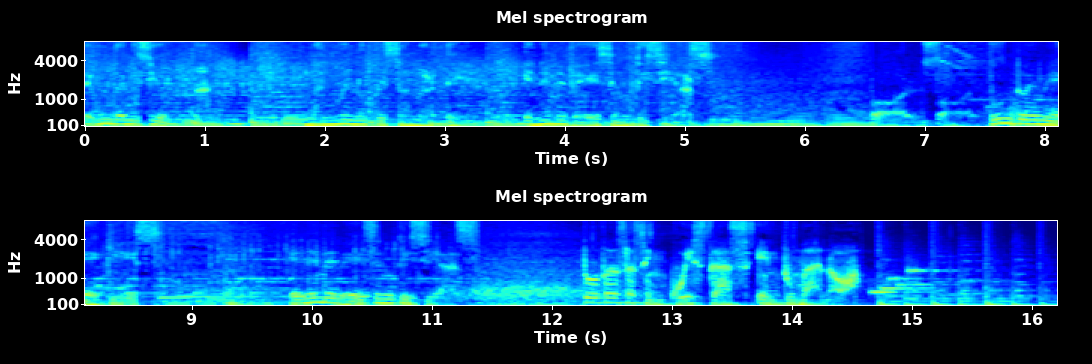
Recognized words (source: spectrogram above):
Segunda emisión. Manuel López San Martín, en MBS Noticias. Pulse.mx. En MBS Noticias. Todas las encuestas en tu mano.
